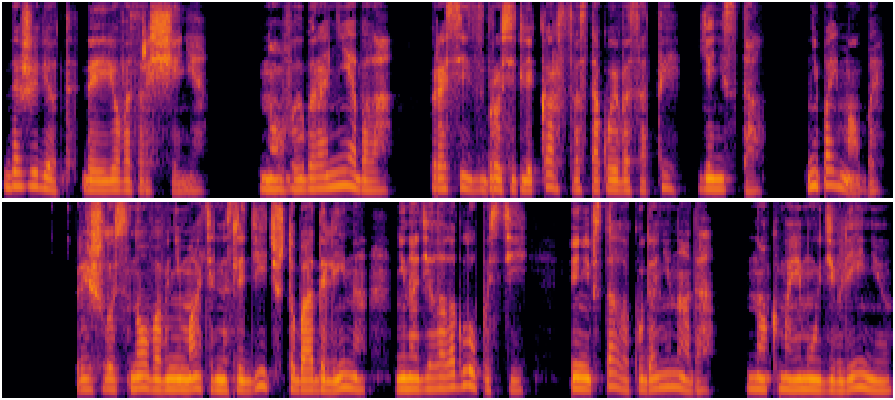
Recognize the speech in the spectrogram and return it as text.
доживет до ее возвращения. Но выбора не было. Просить сбросить лекарство с такой высоты я не стал. Не поймал бы. Пришлось снова внимательно следить, чтобы Аделина не наделала глупостей и не встала куда не надо. Но, к моему удивлению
